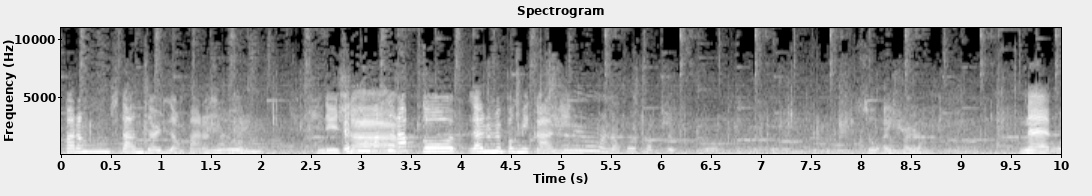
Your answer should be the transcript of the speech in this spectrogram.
Parang standard lang para sa akin. Mm. Hindi Ito siya... masarap to, lalo na pag may kanin. Ano, alam ko, chopstick ko. So, ayun. Next.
